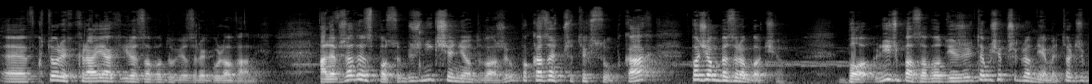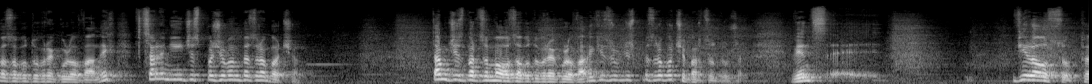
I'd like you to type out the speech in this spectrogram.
w których krajach ile zawodów jest regulowanych ale w żaden sposób już nikt się nie odważył pokazać przy tych słupkach poziom bezrobocia. Bo liczba zawodów, jeżeli temu się przyglądniemy, to liczba zawodów regulowanych wcale nie idzie z poziomem bezrobocia. Tam, gdzie jest bardzo mało zawodów regulowanych, jest również bezrobocie bardzo duże. Więc e, wiele osób, e,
